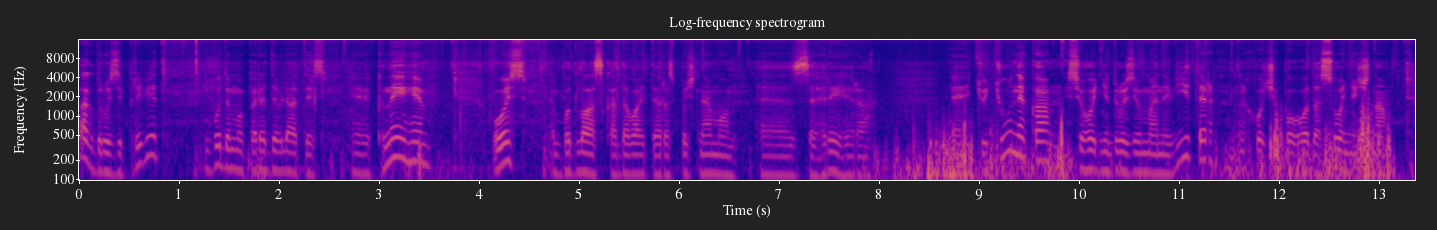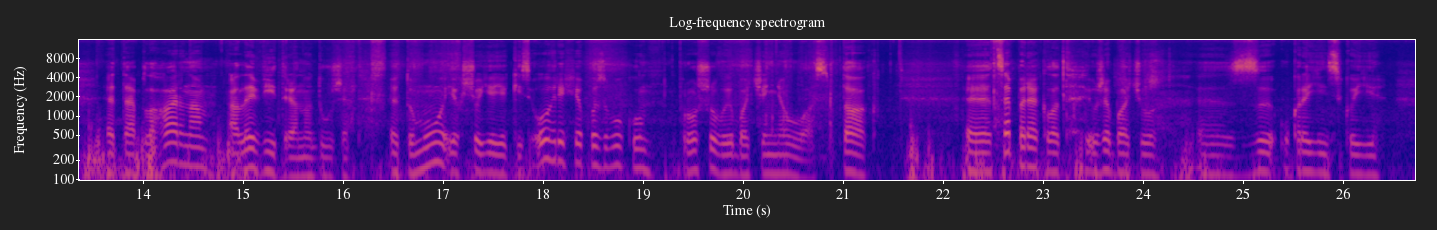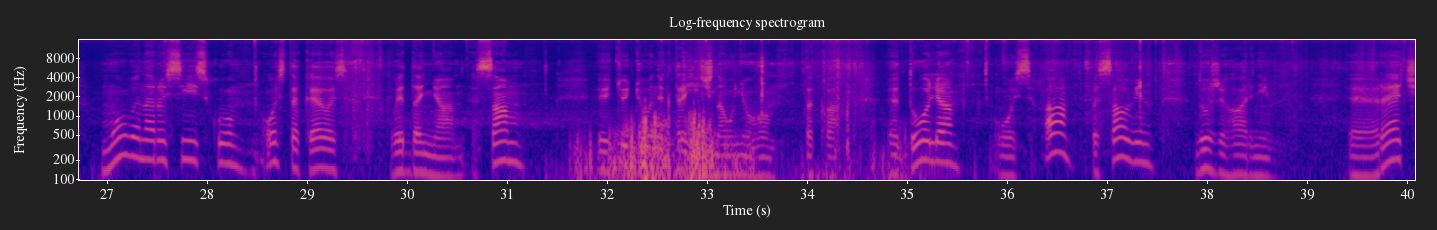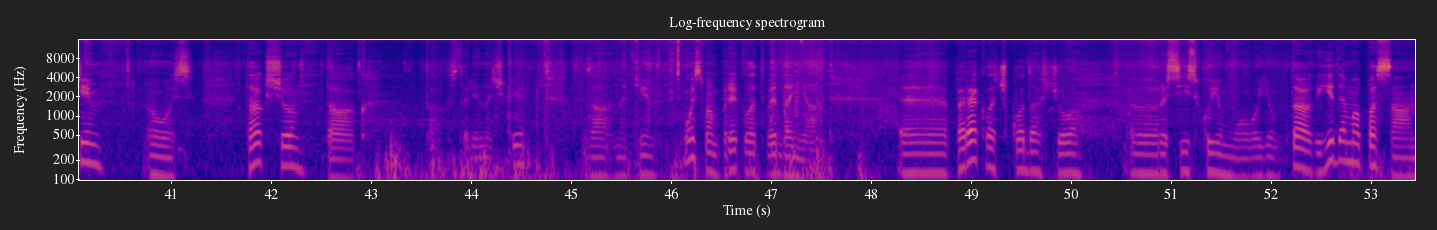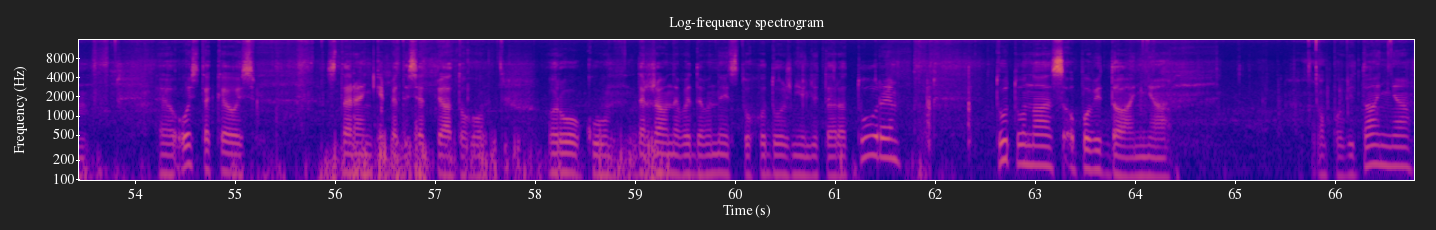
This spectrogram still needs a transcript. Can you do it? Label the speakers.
Speaker 1: Так, друзі, привіт! Будемо передивлятись е, книги. Ось, будь ласка, давайте розпочнемо е, з Григера е, Тютюника. Сьогодні, друзі, у мене вітер, хоч і погода сонячна, тепла, гарна, але вітряно дуже. Тому, якщо є якісь огріхи по звуку, прошу вибачення у вас. Так, це переклад, вже бачу, з української мови на російську. Ось таке ось видання. Сам е, тютюник, трагічна у нього така е, доля. Ось. А писав він дуже гарні е, речі. Ось. Так що, так, так, сторіночки загнуті. Ось вам приклад видання. Е, переклад шкода, що російською мовою. Так, їдемо пасан. Ось таке ось стареньке 55-го року Державне видавництво художньої літератури. Тут у нас оповідання. Оповідання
